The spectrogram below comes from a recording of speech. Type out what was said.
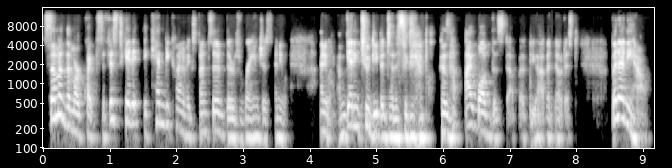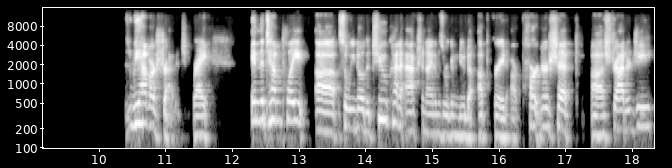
some of them are quite sophisticated. It can be kind of expensive. There's ranges. Anyway anyway i'm getting too deep into this example because i love this stuff if you haven't noticed. But anyhow we have our strategy right? In the template uh, so we know the two kind of action items we're going to do to upgrade our partnership uh, strategy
